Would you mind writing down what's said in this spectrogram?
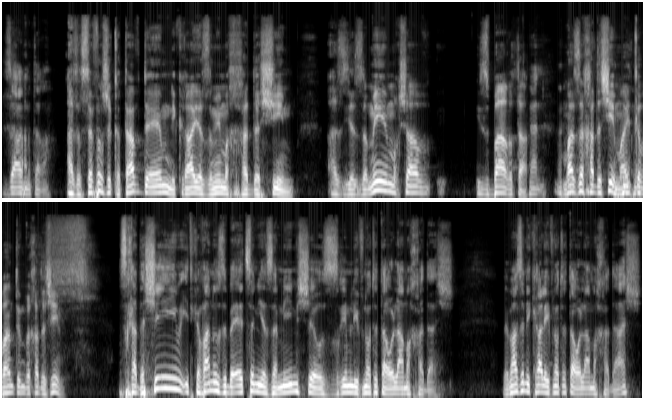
זה המטרה. אז הספר שכתבתם נקרא היזמים החדשים. אז יזמים עכשיו הסברת, כן. מה זה חדשים? מה התכוונתם בחדשים? אז חדשים, התכוונו זה בעצם יזמים שעוזרים לבנות את העולם החדש. ומה זה נקרא לבנות את העולם החדש?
